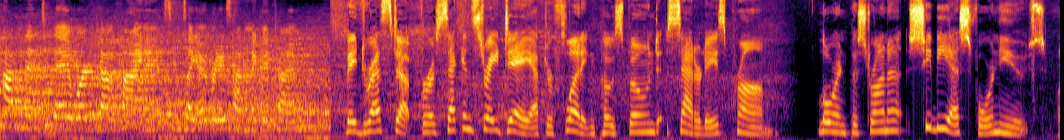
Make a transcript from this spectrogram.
They dressed up for a second straight day after flooding postponed Saturday's prom. Lauren Pastrana, CBS 4 News.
